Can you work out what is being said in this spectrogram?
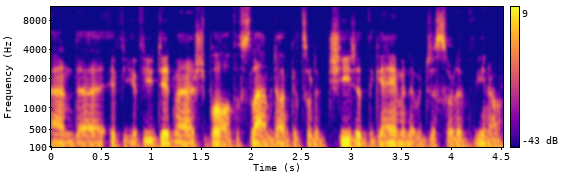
and uh, if if you did manage to pull off a slam dunk, it sort of cheated the game, and it would just sort of you know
